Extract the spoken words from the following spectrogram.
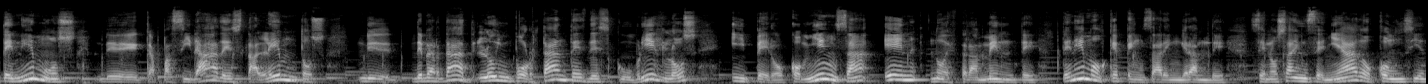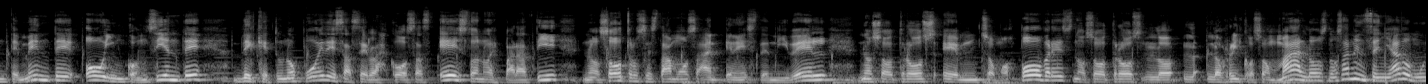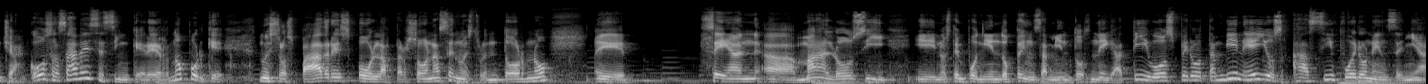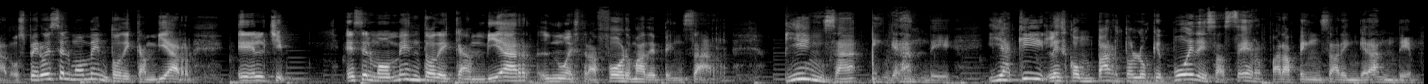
tenemos eh, capacidades, talentos. de verdad, lo importante es descubrirlos y pero comienza en nuestra mente. Tenemos que pensar en grande. Se nos ha enseñado conscientemente o inconsciente de que tú no puedes hacer las cosas. Esto no es para ti. Nosotros estamos en este nivel. Nosotros em, somos pobres. Nosotros los ricos son malos. Nos han enseñado muchas cosas, a veces sin querer, no porque nuestros padres o las personas en nuestro entorno eh, sean ah, malos y, y no estén poniendo pensamientos negativos, pero también ellos así fueron enseñados. Pero es el momento de cambiar el chip. Es el momento de cambiar nuestra forma de pensar. Piensa en grande. Y aquí les comparto lo que puedes hacer para pensar en grande.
